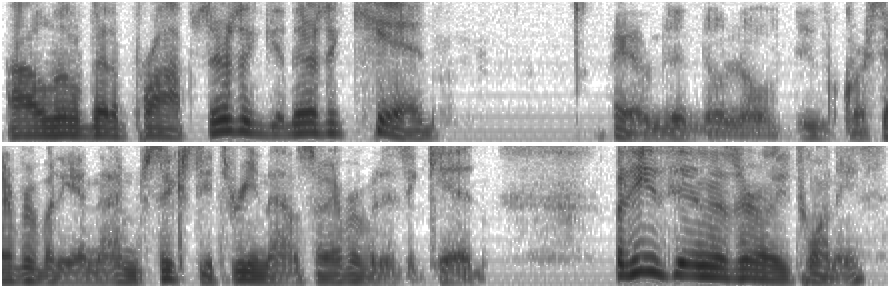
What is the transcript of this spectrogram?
a little bit of props. There's a there's a kid. I don't know. Of course, everybody, and I'm 63 now, so everybody's a kid, but he's in his early 20s,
